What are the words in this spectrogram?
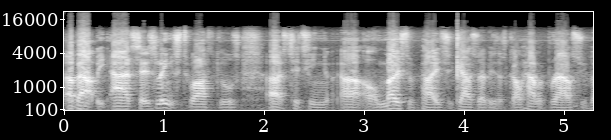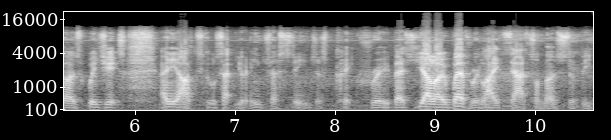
about the ads. There's links to articles uh, sitting on most of the page at gavsweathervids.com. Have a browse through those widgets. Any articles that you're interested in, just click through. There's yellow weather-related ads on most of the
